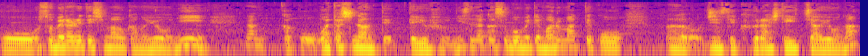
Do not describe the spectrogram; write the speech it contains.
こう染められてしまうかのようになんかこう私なんてっていう風に背中すぼめて丸まってこうなんだろう人生くくらしていっちゃうような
